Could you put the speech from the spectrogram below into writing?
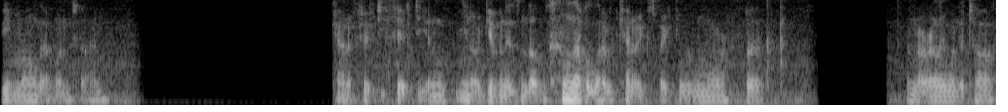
beat Maul that one time. Kind of 50-50, and you know, given his le- level, I would kind of expect a little more, but I'm not really one to talk.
